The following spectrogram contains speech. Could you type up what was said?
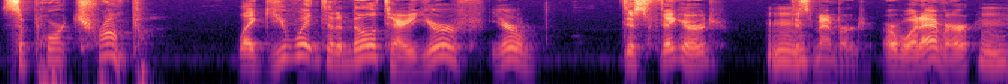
support Trump? Like you went into the military, you're you're disfigured, mm. dismembered, or whatever. Hmm.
